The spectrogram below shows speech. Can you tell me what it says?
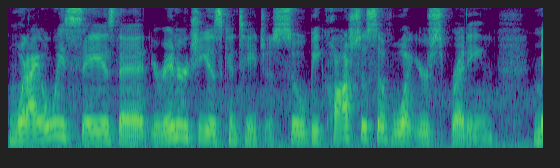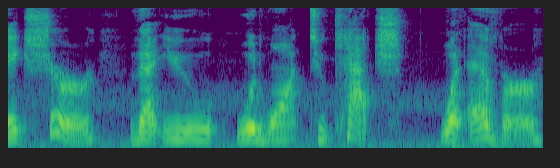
What I always say is that your energy is contagious. So be cautious of what you're spreading. Make sure that you would want to catch whatever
